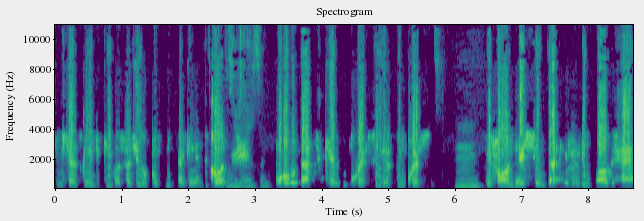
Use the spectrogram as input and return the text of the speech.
future is going to give us such an opportunity again because amazing. all that can be questioned has been questioned. Mm. The foundation that even the world had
